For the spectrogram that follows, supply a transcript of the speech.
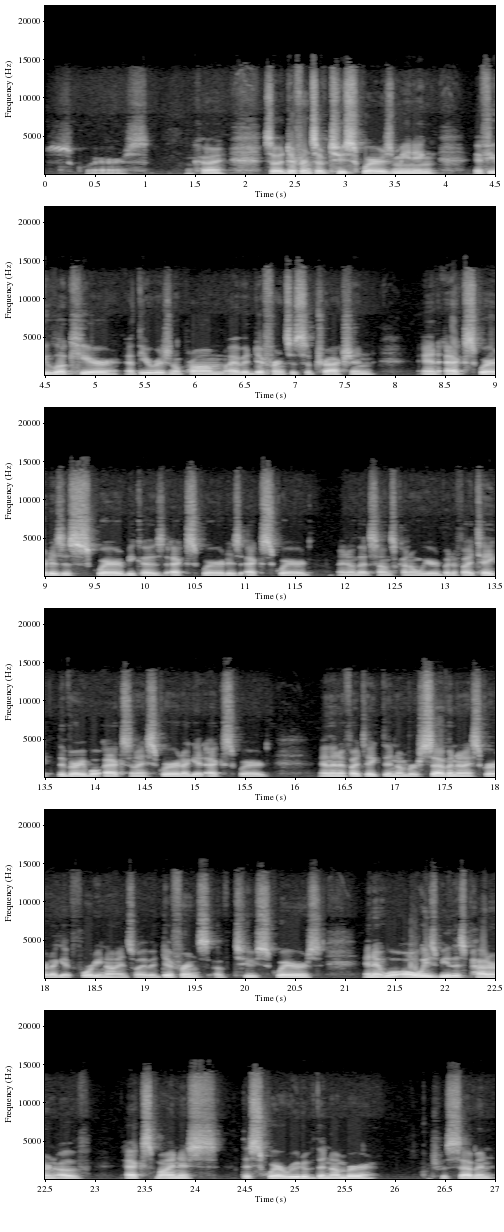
squares. Okay, so a difference of two squares meaning if you look here at the original problem, I have a difference, it's subtraction. And x squared is a square because x squared is x squared. I know that sounds kind of weird, but if I take the variable x and I square it, I get x squared. And then if I take the number 7 and I square it, I get 49. So I have a difference of two squares. And it will always be this pattern of x minus the square root of the number, which was 7,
